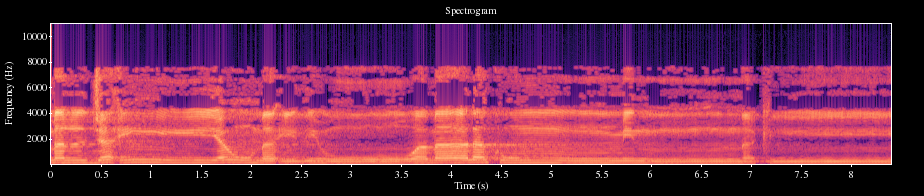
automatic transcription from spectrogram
ملجا يومئذ وما لكم من نكير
